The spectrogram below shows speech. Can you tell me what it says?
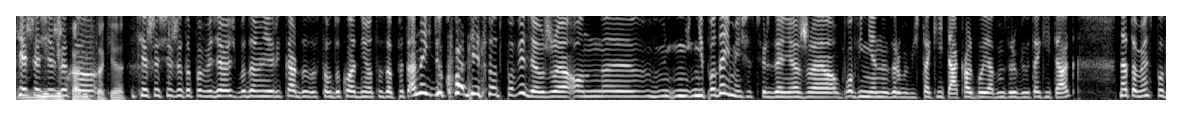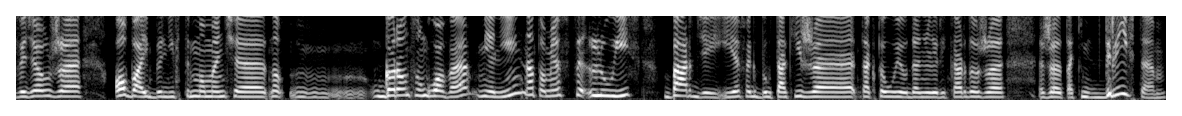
Cieszę nie, się, nie że to, takie... cieszę się, że to powiedziałeś, bo Daniel Ricardo został dokładnie o to zapytany i dokładnie to odpowiedział, że on y, nie nie podejmie się stwierdzenia, że powinien zrobić tak i tak, albo ja bym zrobił tak i tak. Natomiast powiedział, że obaj byli w tym momencie, no, mm, gorącą głowę mieli, natomiast Luis bardziej i efekt był taki, że tak to ujął Daniel Ricardo, że, że takim driftem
